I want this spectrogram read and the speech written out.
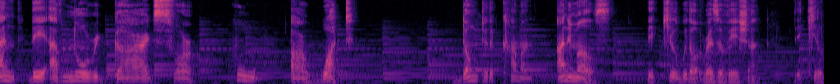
And they have no regards for who or what. Down to the common animals. They kill without reservation. They kill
